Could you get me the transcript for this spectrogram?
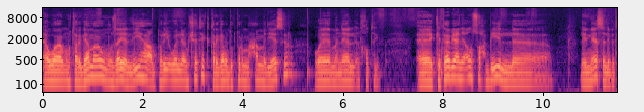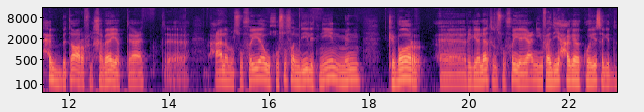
هو مترجمة ومزين ليها عن طريق ويليام شيتك ترجمة الدكتور محمد ياسر. ومنال الخطيب. آه، كتاب يعني أنصح بيه للناس اللي بتحب تعرف الخبايا بتاعت آه، عالم الصوفية وخصوصا دي الاتنين من كبار آه، رجالات الصوفية يعني. فدي حاجة كويسة جدا.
